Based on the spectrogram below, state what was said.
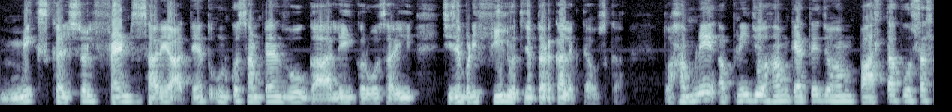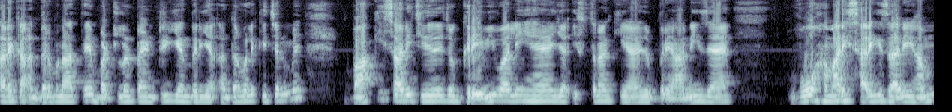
مکس کلچرل فرینڈس سارے آتے ہیں تو ان کو سم ٹائمز وہ گارلک اور وہ ساری چیزیں بڑی فیل ہوتی ہیں جب تڑکا لگتا ہے اس کا۔ تو ہم نے اپنی جو ہم کہتے ہیں جو ہم پاستا پوستا سارے کا اندر بناتے ہیں بٹلر پینٹری کے اندر یا اندر والے کچن میں، باقی ساری چیزیں جو گریوی والی ہیں یا اس طرح کی ہیں، جو بریانیز ہیں، وہ ہماری ساری کی ساری ہم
